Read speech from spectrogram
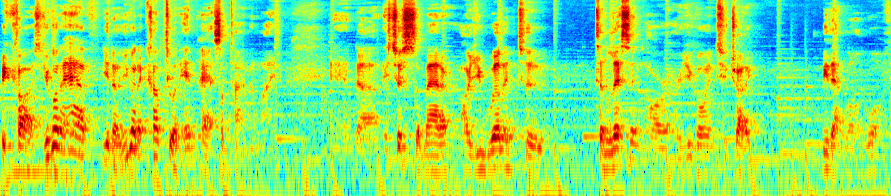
because you're going to have, you know, you're going to come to an impasse sometime in life, and uh, it's just a matter: are you willing to to listen, or are you going to try to be that lone wolf?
